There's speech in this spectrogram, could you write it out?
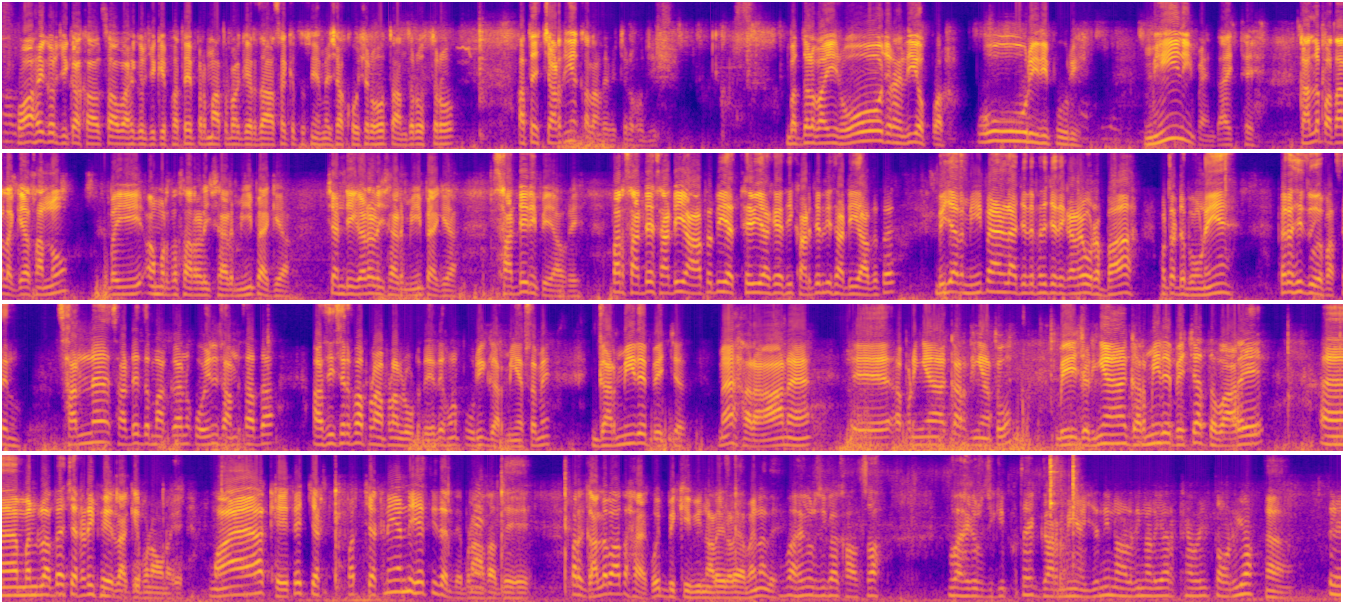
ਵਾਹਿਗੁਰੂ ਜੀ ਕਾ ਖਾਲਸਾ, ਵਾਹਿਗੁਰੂ ਜੀ ਕੀ ਫਤਿਹ। ਪ੍ਰਮਾਤਮਾ ਅੱਗੇ ਅਰਦਾਸ ਹੈ ਕਿ ਤੁਸੀਂ ਹਮੇਸ਼ਾ ਖੁਸ਼ ਰਹੋ, ਤੰਦਰੁਸਤ ਰਹੋ ਅਤੇ ਚੜ੍ਹਦੀਆਂ ਕਲਾਂ ਦੇ ਵਿੱਚ ਰਹੋ ਜੀ। ਬੱਦਲਬਾਈ ਰੋਜ਼ ਰਹਿੰਦੀ ਉੱਪਰ, ਪੂਰੀ ਦੀ ਪੂਰੀ। ਮੀਂਹ ਨਹੀਂ ਪੈਂਦਾ ਇੱਥੇ। ਕੱਲ ਪਤਾ ਲੱਗਿਆ ਸਾਨੂੰ ਬਈ ਅੰਮ੍ਰਿਤਸਰ ਵਾਲੀ ਸਾਈਡ ਮੀਂਹ ਪੈ ਗਿਆ, ਚੰਡੀਗੜ੍ਹ ਵਾਲੀ ਸਾਈਡ ਮੀਂਹ ਪੈ ਗਿਆ। ਸਾਡੇ ਨਹੀਂ ਪਿਆ ਉਰੇ। ਪਰ ਸਾਡੇ, ਸਾਡੀ ਆਦਤ ਵੀ ਇੱਥੇ ਵੀ ਆ ਕੇ ਅਸੀਂ ਖੜ ਜਾਂਦੀ ਸਾਡੀ ਆਦਤ ਵੀ ਜਦ ਮੀਂਹ ਪੈਣ ਲੱਗ ਜਾਂਦੇ ਫਿਰ ਜਦੇ ਕਹਿੰਦੇ ਉਹ ਰੱਬਾ, ਹੁਣ ਤਾਂ ਡਬਾਉਣੇ ਆ। ਫਿਰ ਅਸੀਂ ਦੂਏ ਪਾਸੇ ਨੂੰ। ਸਨ ਸਾਡੇ ਦਿਮਾਗਾਂ ਨੂੰ ਕੋਈ ਨਹੀਂ ਸਮਝ ਸਕਦਾ। ਅਸੀਂ ਸਿਰਫ ਆਪਣਾ ਆਪਣਾ ਲੋਟ ਦੇ ਦੇ ਹੁਣ ਪੂਰੀ ਗਰਮੀ ਇਸ ਸਮੇਂ। ਗਰਮੀ ਦੇ ਵਿੱਚ ਮੈਂ ਹੈਰਾਨ ਐ ਆਪਣੀਆਂ ਘਰ ਦੀਆਂ ਤੋਂ ਵੀ ਜਿਹੜੀਆਂ ਗਰਮੀ ਦੇ ਵਿੱਚ ਆ ਦੁਬਾਰੇ ਮੈਨੂੰ ਲੱਗਦਾ ਚਟਣੀ ਫੇਰ ਲਾ ਕੇ ਬਣਾਉਣ ਇਹ। ਮੈਂ ਖੇਤ ਚਟ ਪਰ ਚਟਣੀਆਂ ਨਹੀਂ ਛੇਤੀ ਦਿੰਦੇ ਬਣਾ ਸਕਦੇ ਇਹ। ਪਰ ਗੱਲਬਾਤ ਹੈ ਕੋਈ ਵਿੱਕੀ ਵੀ ਨਾਲੇ ਰਲਿਆ ਵਾ ਇਹਨਾਂ ਦੇ। ਵਾਹਿਗੁਰੂ ਜੀ ਕਾ ਖਾਲਸਾ। ਵਾਹਿਗੁਰੂ ਜੀ ਕੀ ਫਤਿਹ ਗਰਮੀ ਆਈ ਜਾਂਦੀ ਨਾਲ ਦੀ ਨਾਲ ਯਾਰ ਰੱਖਿਆ ਬਾਈ ਤੌਲੀਆ। ਹਾਂ। ਤੇ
